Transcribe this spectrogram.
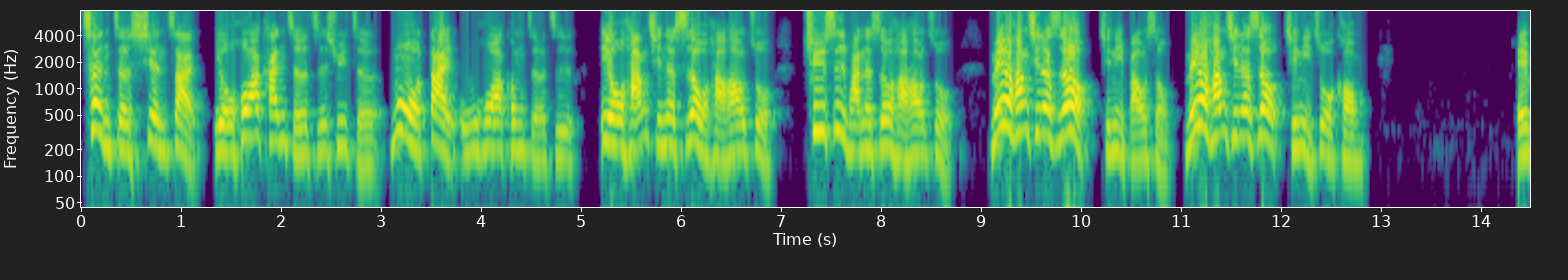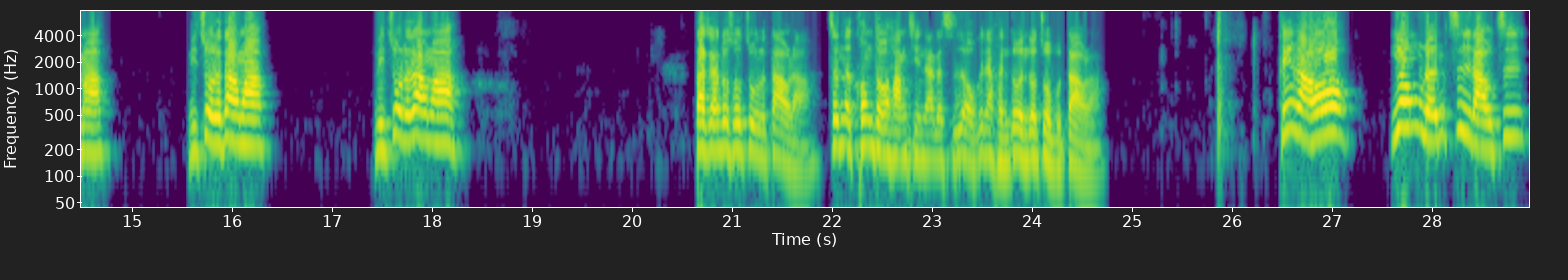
趁着现在有花堪折直须折，莫待无花空折枝。有行情的时候好好做，趋势盘的时候好好做。没有行情的时候，请你保守；没有行情的时候，请你做空。A 吗？你做得到吗？你做得到吗？大家都说做得到啦，真的空头行情来的时候，我跟你讲，很多人都做不到啦。听好哦，庸人自扰之，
